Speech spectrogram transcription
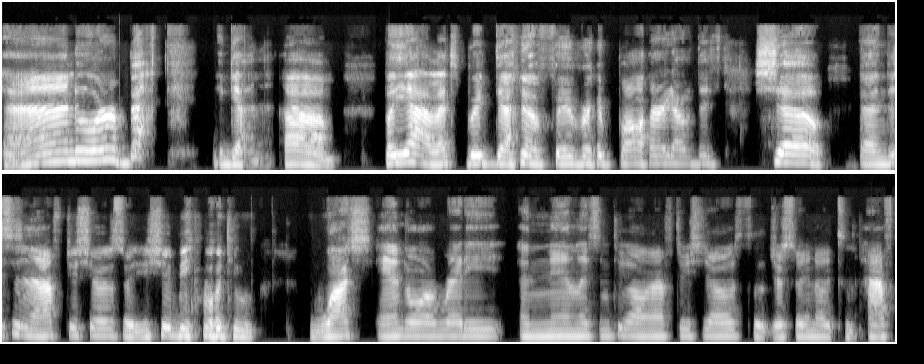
And we're back again. Um, but yeah, let's break down our favorite part of this show. And this is an after show, so you should be able to watch Andor already and then listen to our after show. So just so you know, it's an after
